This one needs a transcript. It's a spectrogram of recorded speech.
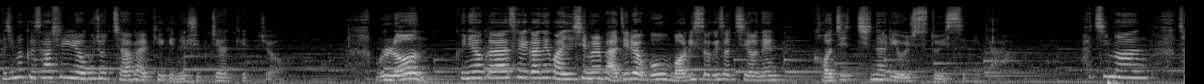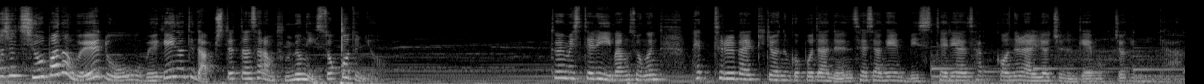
하지만 그 사실 여부조차 밝히기는 쉽지 않겠죠. 물론 그녀가 세간의 관심을 받으려고 머릿속에서 지어낸 거짓 시나리오일 수도 있습니다. 하지만 사실 지오바나 외에도 외계인한테 납치됐다는 사람 분명히 있었거든요. 토요미스테리 이 방송은 팩트를 밝히려는 것보다는 세상의 미스테리한 사건을 알려주는 게 목적입니다.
